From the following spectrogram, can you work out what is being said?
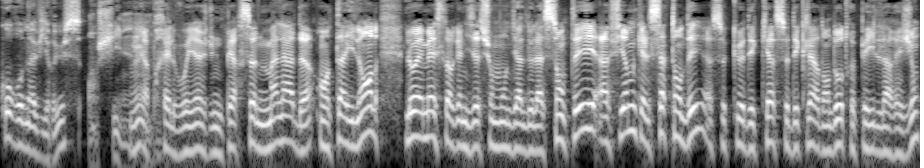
coronavirus en Chine. après le voyage d'une personne malade en Thaïlande, l'OMS, l'Organisation mondiale de la santé, affirme qu'elle s'attendait à ce que des cas se déclarent dans d'autres pays de la région.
